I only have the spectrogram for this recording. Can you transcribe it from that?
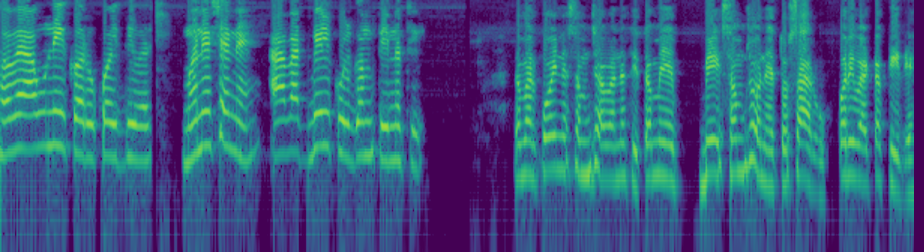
હવે આવું નહીં કરું કોઈ દિવસ. મને છે ને આ વાત બિલકુલ ગમતી નથી. તમારે કોઈને સમજાવવા નથી. તમે બે સમજો ને તો સારું. પરિવાર ટકી રહે.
